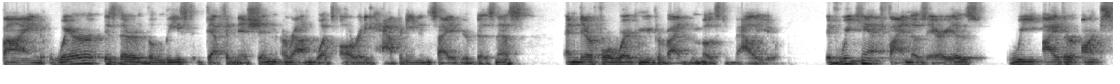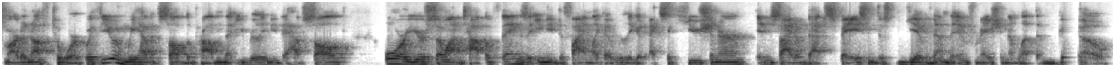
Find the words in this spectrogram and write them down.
find where is there the least definition around what's already happening inside of your business, and therefore where can we provide the most value. If we can't find those areas, we either aren't smart enough to work with you and we haven't solved the problem that you really need to have solved, or you're so on top of things that you need to find like a really good executioner inside of that space and just give them the information and let them go.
